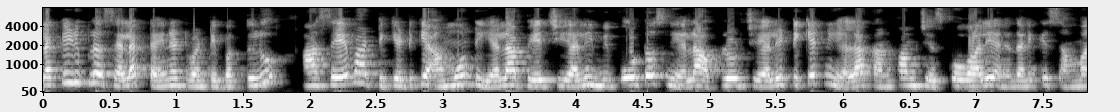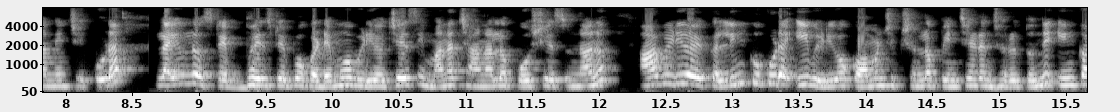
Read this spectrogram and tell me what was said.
లక్కీ లో సెలెక్ట్ అయినటువంటి భక్తులు ఆ సేవా టికెట్కి అమౌంట్ ఎలా పే చేయాలి మీ ఫోటోస్ని ఎలా అప్లోడ్ చేయాలి టికెట్ని ఎలా కన్ఫర్మ్ చేసుకోవాలి అనే దానికి సంబంధించి కూడా లైవ్లో స్టెప్ బై స్టెప్ ఒక డెమో వీడియో చేసి మన ఛానల్లో పోస్ట్ చేస్తున్నాను. ఆ వీడియో యొక్క లింక్ కూడా ఈ వీడియో కామెంట్ సెక్షన్లో పెంచేయడం జరుగుతుంది. ఇంకా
